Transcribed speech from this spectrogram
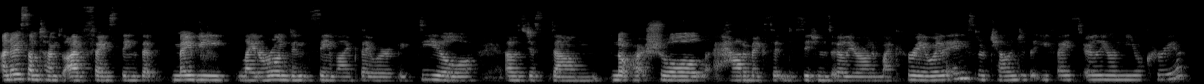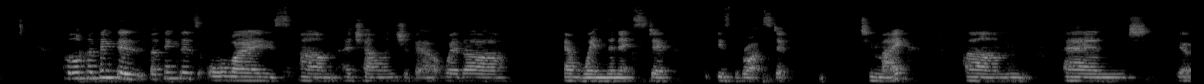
I know sometimes I've faced things that maybe later on didn't seem like they were a big deal, or I was just um, not quite sure how to make certain decisions earlier on in my career. Were there any sort of challenges that you faced earlier on in your career? Well, look, I think there's I think there's always um, a challenge about whether and when the next step is the right step to make. Um, and yeah,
